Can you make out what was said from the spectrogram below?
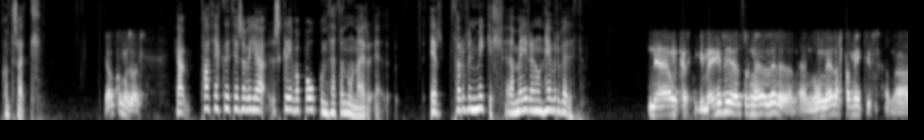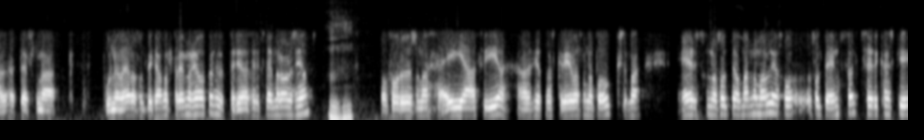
kom til sæl. Já, komið sæl. Já, hvað fekk þið til þess að vilja skrifa bókum þetta núna? Er, er þörfin mikil eða meira en hún hefur verið? Nei, hún er kannski ekki meiri heldur hún hefur verið en, en hún er alltaf mikil. Þannig að þetta er svona búin að vera svolítið gammalt fremur hjá okkur, við byrjaði fyrir tveimur ára síðan mm -hmm. og fóruðu svona eiga að því að, að hérna, skrifa svona bók sem er svona svolítið á mannamáli og svolítið einföld fyrir kannski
